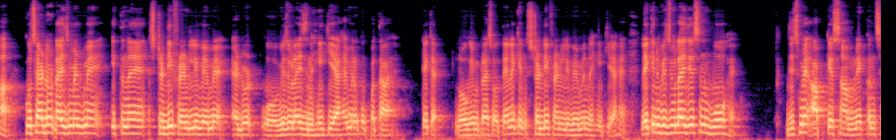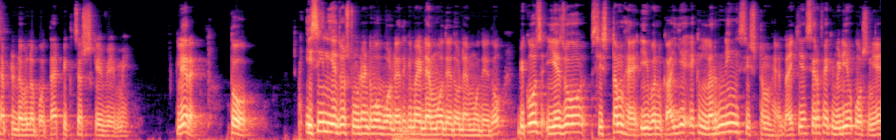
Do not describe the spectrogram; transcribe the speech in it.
हाँ कुछ एडवर्टाइजमेंट में इतने स्टडी फ्रेंडली वे में विजुअलाइज नहीं किया है, मेरे को पता है। ठीक है, लोग इंप्रेस होते हैं, लेकिन स्टडी फ्रेंडली वे में नहीं किया है। लेकिन विजुअलाइजेशन वो है, जिसमें आपके सामने कंसेप्ट डेवलप होता है पिक्चर्स के वे में। क्लियर है? तो इसीलिए जो स्टूडेंट वो बोल रहे थे कि भाई डेमो दे दो डेमो दे दो बिकॉज़ ये जो सिस्टम है इवन का, ये एक लर्निंग सिस्टम है। लाइक ये सिर्फ़ एक वीडियो कोर्स नहीं है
